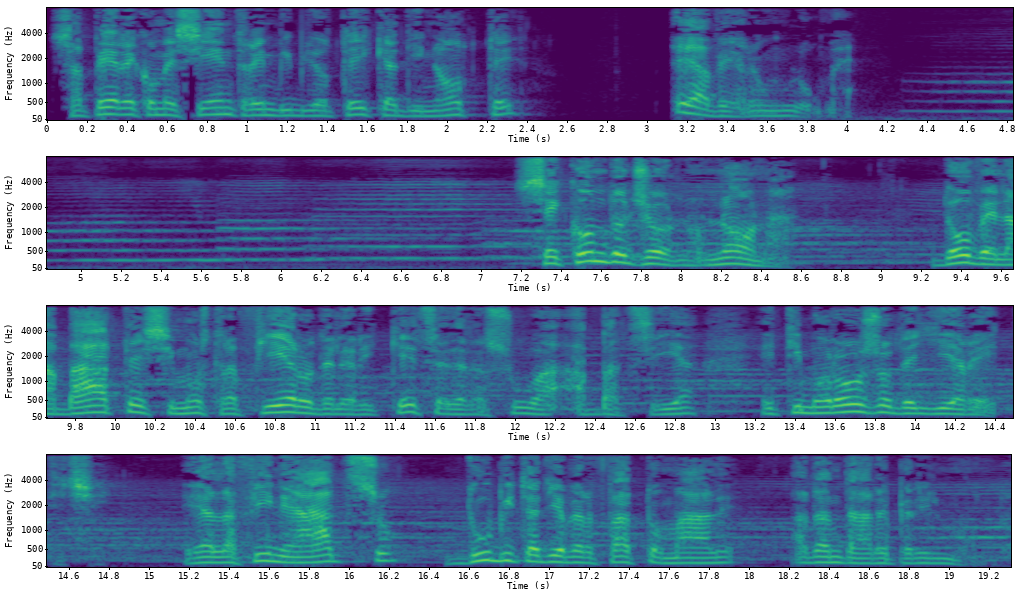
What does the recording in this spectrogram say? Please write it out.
Sapere come si entra in biblioteca di notte e avere un lume. Secondo giorno, nona, dove l'abate si mostra fiero delle ricchezze della sua abbazia e timoroso degli eretici, e alla fine Azzo dubita di aver fatto male ad andare per il mondo.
